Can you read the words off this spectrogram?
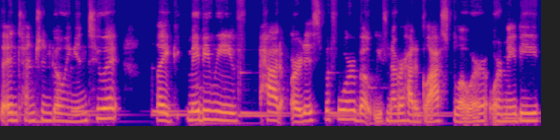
the intention going into it. Like maybe we've had artists before, but we've never had a glass blower, or maybe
